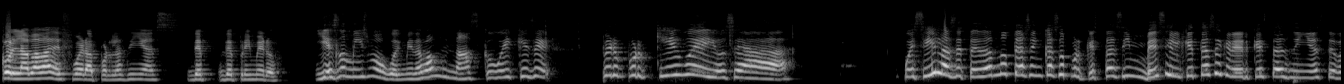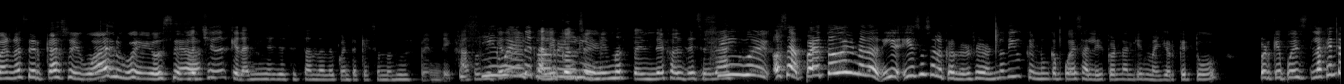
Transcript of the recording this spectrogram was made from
con la baba de fuera por las niñas de, de primero. Y es lo mismo, güey, me daba un asco, güey, que es de, pero ¿por qué, güey? O sea, pues sí, las de tu edad no te hacen caso porque estás imbécil. ¿Qué te hace creer que estas niñas te van a hacer caso igual, güey? O sea. Lo chido es que las niñas ya se están dando cuenta que son unos pendejazos sí, y que deben de salir con sus mismos pendejos de su edad. Sí, güey. O sea, para todo hay una edad. Y, eso es a lo que me refiero. No digo que nunca puedes salir con alguien mayor que tú. Porque pues la gente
